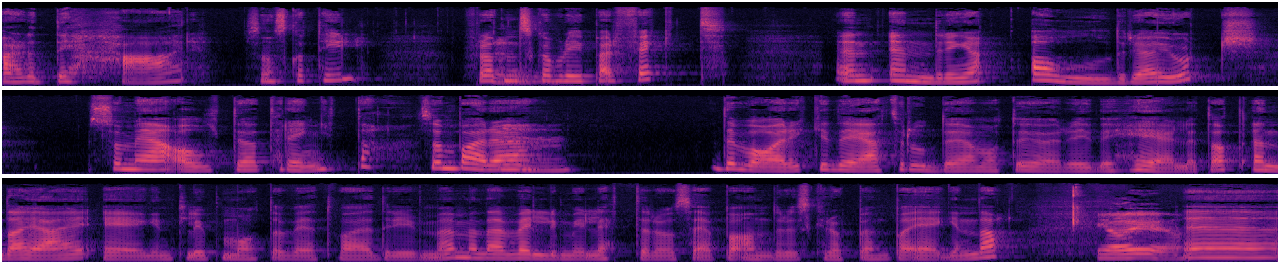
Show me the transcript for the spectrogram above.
er det det her som skal til for at den skal bli perfekt? En endring jeg aldri har gjort, som jeg alltid har trengt, da. Som bare Det var ikke det jeg trodde jeg måtte gjøre i det hele tatt, enda jeg egentlig på en måte vet hva jeg driver med, men det er veldig mye lettere å se på andres kropp enn på egen, da. Ja, ja. Eh,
